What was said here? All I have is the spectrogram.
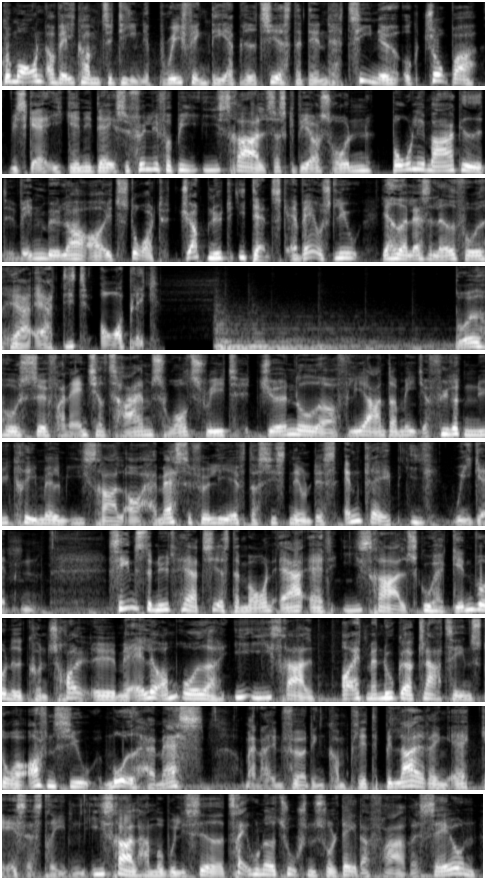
Godmorgen og velkommen til din briefing. Det er blevet tirsdag den 10. oktober. Vi skal igen i dag selvfølgelig forbi Israel, så skal vi også runde boligmarkedet, vindmøller og et stort jobnyt i dansk erhvervsliv. Jeg hedder Lasse Ladefod, her er dit overblik. Både hos øh, Financial Times, Wall Street Journal og flere andre medier fylder den nye krig mellem Israel og Hamas selvfølgelig efter sidstnævntes angreb i weekenden. Seneste nyt her tirsdag morgen er, at Israel skulle have genvundet kontrol øh, med alle områder i Israel, og at man nu gør klar til en stor offensiv mod Hamas. Man har indført en komplet belejring af Gazastriben. Israel har mobiliseret 300.000 soldater fra reserven.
